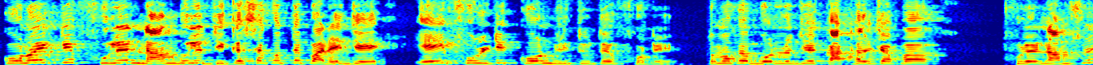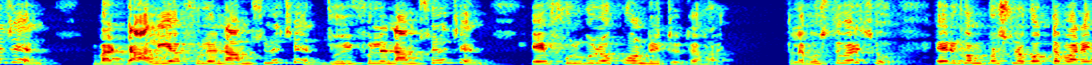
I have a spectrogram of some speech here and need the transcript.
কোনো একটি ফুলের নাম বলে জিজ্ঞাসা করতে পারে যে এই ফুলটি কোন ঋতুতে ফোটে? তোমাকে বলল যে কাঁঠাল চাপা ফুলের নাম শুনেছেন? বা ডালিয়া ফুলের নাম শুনেছেন? জুই ফুলের নাম শুনেছেন? এই ফুলগুলো কোন ঋতুতে হয়? তাহলে বুঝতে পেরেছ? এরকম প্রশ্ন করতে পারে।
